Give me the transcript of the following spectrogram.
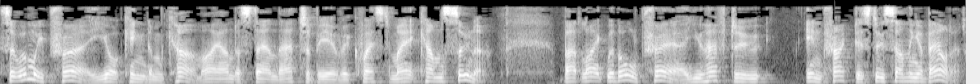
So when we pray, Your kingdom come, I understand that to be a request, may it come sooner. But like with all prayer, you have to, in practice, do something about it.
